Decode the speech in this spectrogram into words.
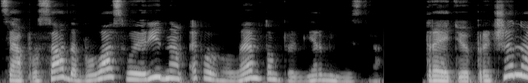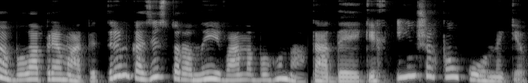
Ця посада була своєрідним еквівалентом прем'єр-міністра. Третьою причиною була пряма підтримка зі сторони Івана Богуна та деяких інших полковників,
